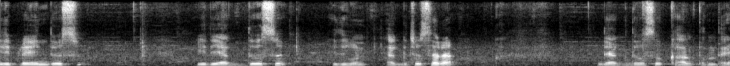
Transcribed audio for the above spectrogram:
ఇది ప్లెయిన్ దోశ. ఇది ఎగ్ దోశ. ఇదిగోండి ఎగ్ చూసారా? ఇది ఎగ్ దోశ కాలుతుంది.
